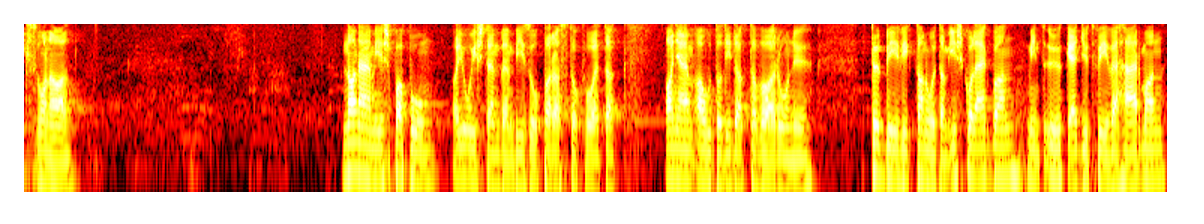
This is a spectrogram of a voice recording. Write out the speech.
X vonal. Nanám és papum a Jóistenben bízó parasztok voltak. Anyám autodidakta varrónő. Több évig tanultam iskolákban, mint ők együttvéve hárman,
